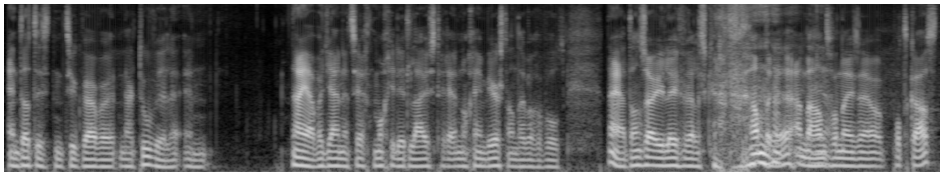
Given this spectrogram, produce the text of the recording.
En dat is natuurlijk waar we naartoe willen. En nou ja, wat jij net zegt, mocht je dit luisteren en nog geen weerstand hebben gevoeld, nou ja, dan zou je leven wel eens kunnen veranderen aan de hand Ja. van deze podcast.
